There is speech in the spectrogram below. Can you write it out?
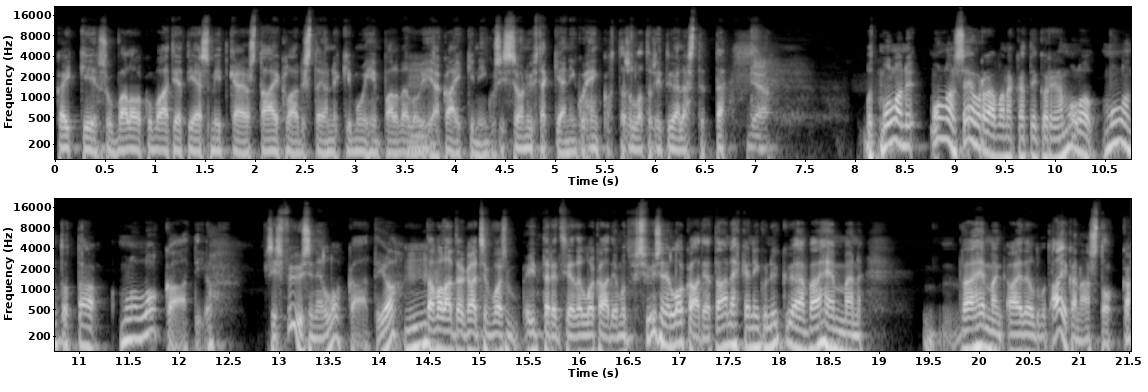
kaikki sun valokuvat ja ties mitkä jostain iCloudista jonnekin muihin palveluihin mm. ja kaikki, niin kuin, siis se on yhtäkkiä niin henkkohtaisella tosi työlästä. Että... Yeah. Mutta mulla on, mulla on seuraavana kategoriana, mulla on, mulla on, tota, mulla on lokaatio. Siis fyysinen lokaatio. Mm. Tavallaan että se voisi internet sieltä lokaatio, mutta fyysinen lokaatio, tämä on ehkä niin nykyään vähemmän – vähemmän ajateltu, mutta aikanaan Stokka,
